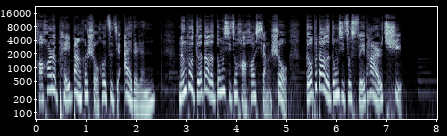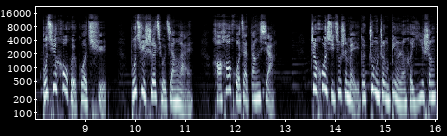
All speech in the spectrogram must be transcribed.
好好的陪伴和守候自己爱的人，能够得到的东西就好好享受，得不到的东西就随他而去。不去后悔过去，不去奢求将来，好好活在当下，这或许就是每一个重症病人和医生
